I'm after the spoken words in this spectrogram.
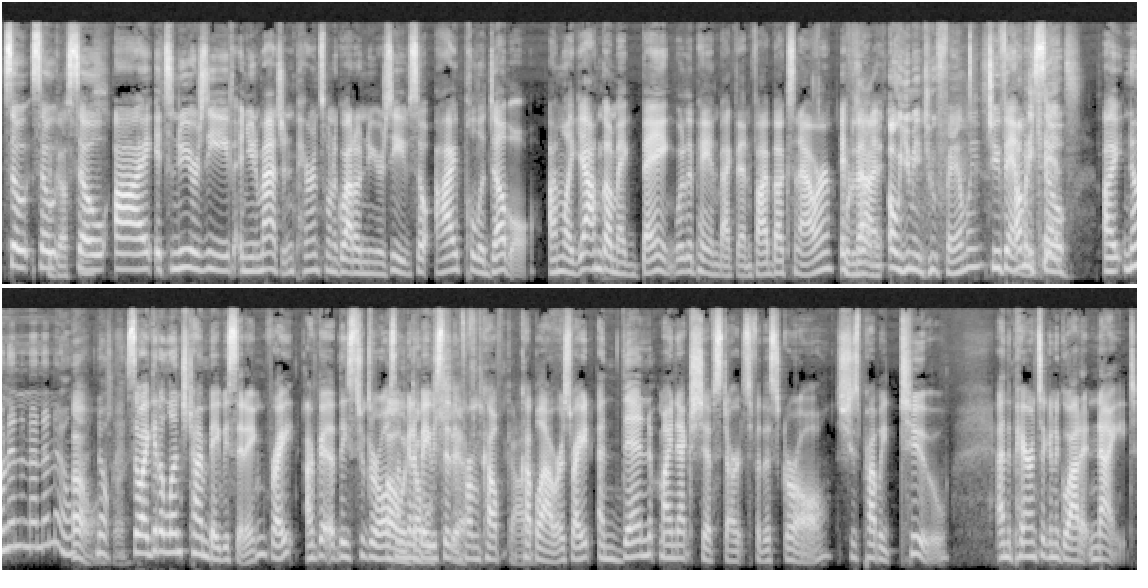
So so Augustins. so I it's New Year's Eve and you'd imagine parents want to go out on New Year's Eve. So I pull a double. I'm like, yeah, I'm gonna make bank. What are they paying back then? Five bucks an hour? if What does that that. mean? Oh, you mean two families? Two families. How many So kids? I no no no no no no Oh, no. So I get a lunchtime babysitting, right? I've got these two girls. Oh, I'm going to babysit them for a couple, couple hours, right? And then my next shift starts for this girl. She's probably two, and the parents are going to go out at night.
